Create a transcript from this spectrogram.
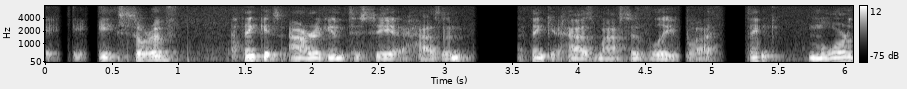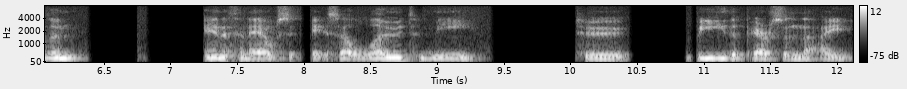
it, it- it's sort of. I think it's arrogant to say it hasn't. I think it has massively, but I think more than anything else, it's allowed me to be the person that I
